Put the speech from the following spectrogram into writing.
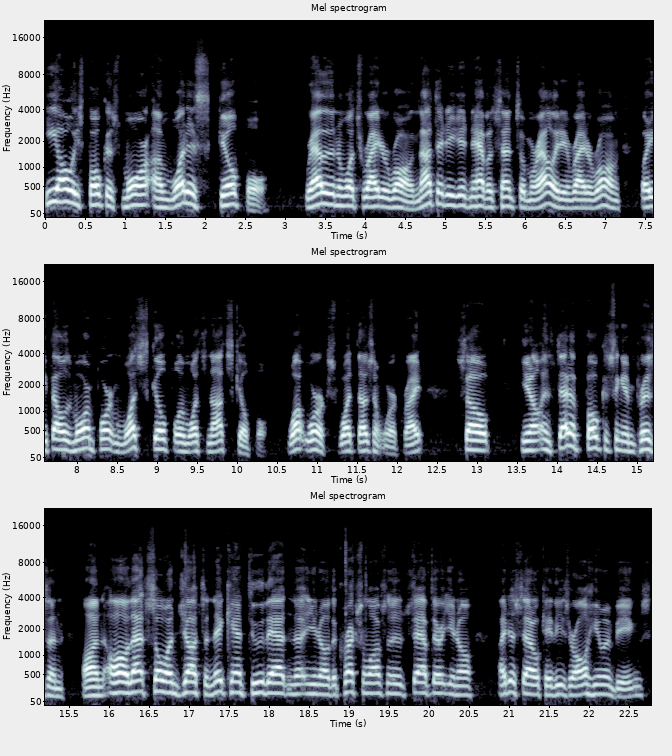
he always focused more on what is skillful rather than what's right or wrong. Not that he didn't have a sense of morality and right or wrong, but he felt it was more important what's skillful and what's not skillful, what works, what doesn't work, right? So, you know, instead of focusing in prison on, oh, that's so unjust and they can't do that, and, the, you know, the correctional officer staff there, you know, I just said, okay, these are all human beings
